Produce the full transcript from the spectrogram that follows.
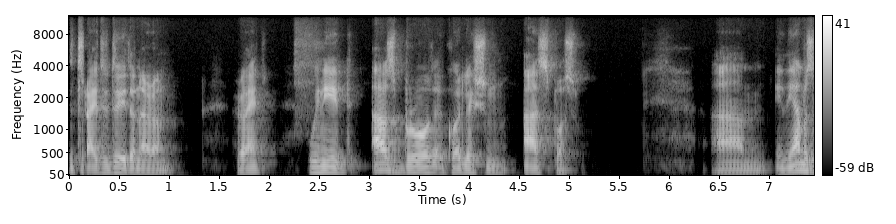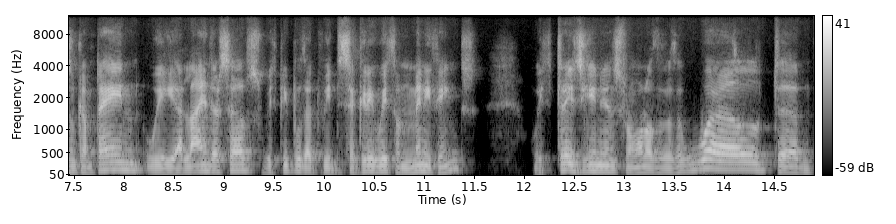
to try to do it on our own, right? we need as broad a coalition as possible. Um, in the Amazon campaign, we aligned ourselves with people that we disagree with on many things, with trades unions from all over the world, um,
